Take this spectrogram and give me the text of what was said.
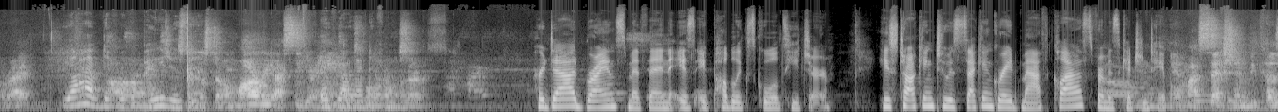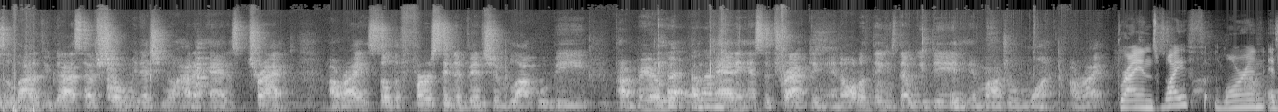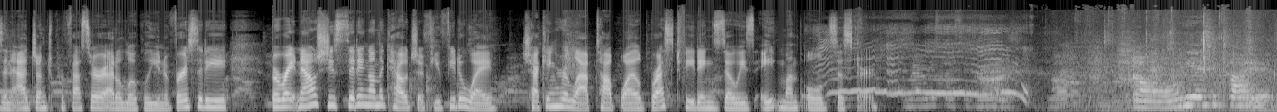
All right. Y'all have different um, pages. Mr. Amari, I see your hand is going on, sir. Her dad, Brian Smithen, is a public school teacher. He's talking to his second grade math class from his kitchen table. In my section, because a lot of you guys have shown me that you know how to add and subtract. All right, so the first intervention block will be primarily uh, on um, um. adding and subtracting and all the things that we did mm. in module one. All right. Brian's wife, Lauren, is an adjunct professor at a local university, but right now she's sitting on the couch a few feet away, checking her laptop while breastfeeding Zoe's eight month old sister. Oh, yeah, she's tired.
